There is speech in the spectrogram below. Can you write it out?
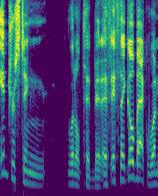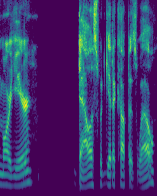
interesting little tidbit. If if they go back one more year, Dallas would get a cup as well.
